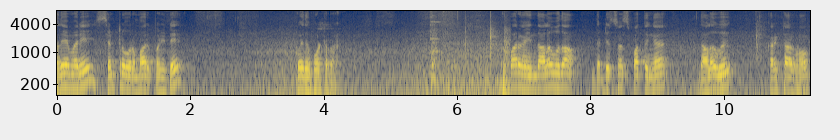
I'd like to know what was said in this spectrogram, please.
அதே மாதிரி சென்டர் ஒரு மார்க் பண்ணிவிட்டு இப்போ இதை போட்டுறேன். இப்போ பாருங்கள் இந்த அளவு தான். இந்த டிஸ்டன்ஸ் பார்த்துங்க. இந்த அளவு கரெக்டாக இருக்கணும்.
